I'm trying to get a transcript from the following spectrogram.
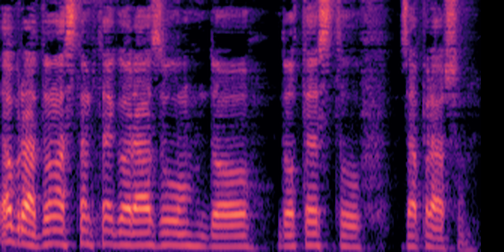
Dobra, do następnego razu, do, do testów zapraszam.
